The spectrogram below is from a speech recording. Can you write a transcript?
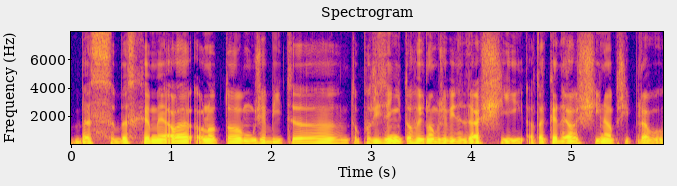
bez, bez chemie, ale ono to může být, eh, to pořízení toho jídla může být dražší a také další na přípravu.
